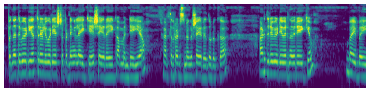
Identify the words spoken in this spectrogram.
അപ്പോൾ ഇന്നത്തെ വീഡിയോ എത്രയുള്ള വീഡിയോ ഇഷ്ടപ്പെട്ടെങ്കിൽ ലൈക്ക് ചെയ്യുക ഷെയർ ചെയ്യുക കമന്റ് ചെയ്യുക. അടുത്ത ഫ്രണ്ട്സിനൊക്കെ ഷെയർ ചെയ്ത് കൊടുക്കുക. അടുത്തൊരു വീഡിയോ വരുന്നവരേക്കും. ബൈ ബൈ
